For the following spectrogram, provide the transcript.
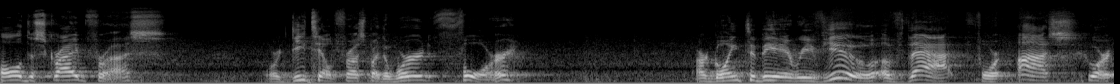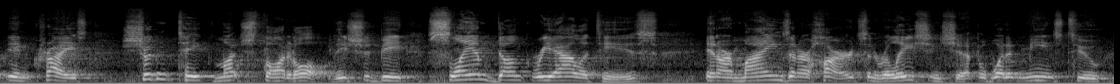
all described for us or detailed for us by the word for, are going to be a review of that for us who are in Christ. Shouldn't take much thought at all. These should be slam dunk realities in our minds and our hearts and relationship of what it means to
